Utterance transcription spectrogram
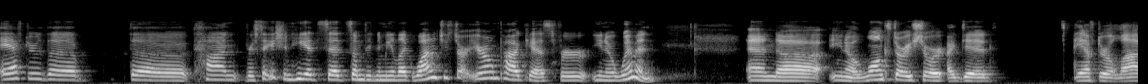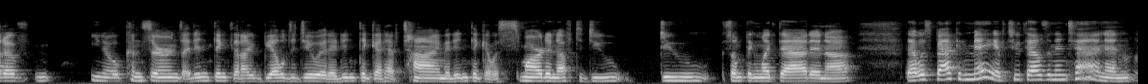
after the the conversation, he had said something to me like, "Why don't you start your own podcast for you know women?" And uh, you know, long story short, I did. After a lot of you know concerns, I didn't think that I'd be able to do it. I didn't think I'd have time. I didn't think I was smart enough to do do something like that. And uh, that was back in May of 2010. And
